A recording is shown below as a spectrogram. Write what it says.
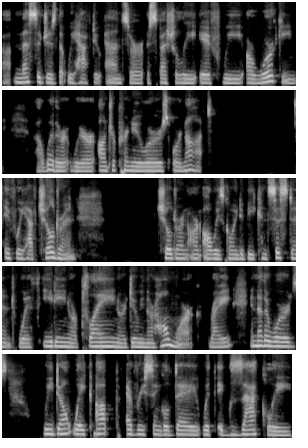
uh, messages that we have to answer, especially if we are working uh, whether we're entrepreneurs or not. If we have children, children aren't always going to be consistent with eating or playing or doing their homework, right? In other words, we don't wake up every single day with exactly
